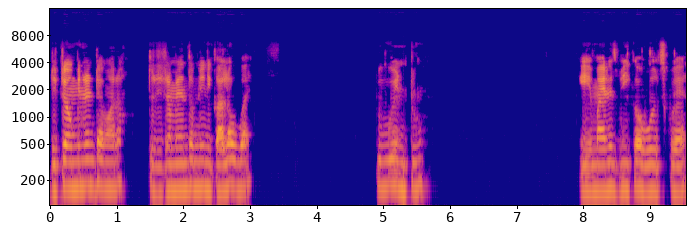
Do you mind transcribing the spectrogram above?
डिटर्मिनेंट हमारा तो डिटर्मिनेंट तो हमने निकाला हुआ है। Two into a minus b का whole square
